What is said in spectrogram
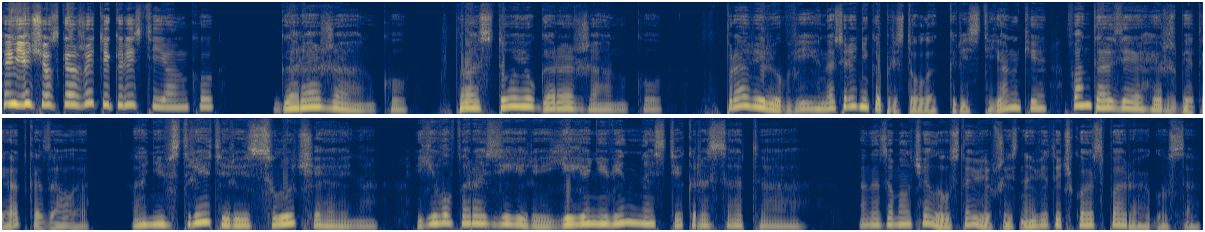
Еще скажите крестьянку, горожанку, простую горожанку. В праве любви наследника престола к крестьянке фантазия Эржбеты отказала. Они встретились случайно. Его поразили ее невинность и красота. Она замолчала, уставившись на веточку аспарагуса.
